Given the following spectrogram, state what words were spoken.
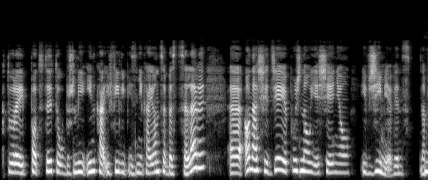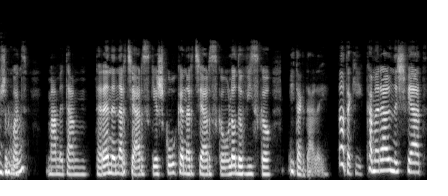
której podtytuł brzmi Inka i Filip i znikające bestsellery, ona się dzieje późną jesienią i w zimie, więc na mhm. przykład Mamy tam tereny narciarskie, szkółkę narciarską, lodowisko i tak dalej. No, taki kameralny świat.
